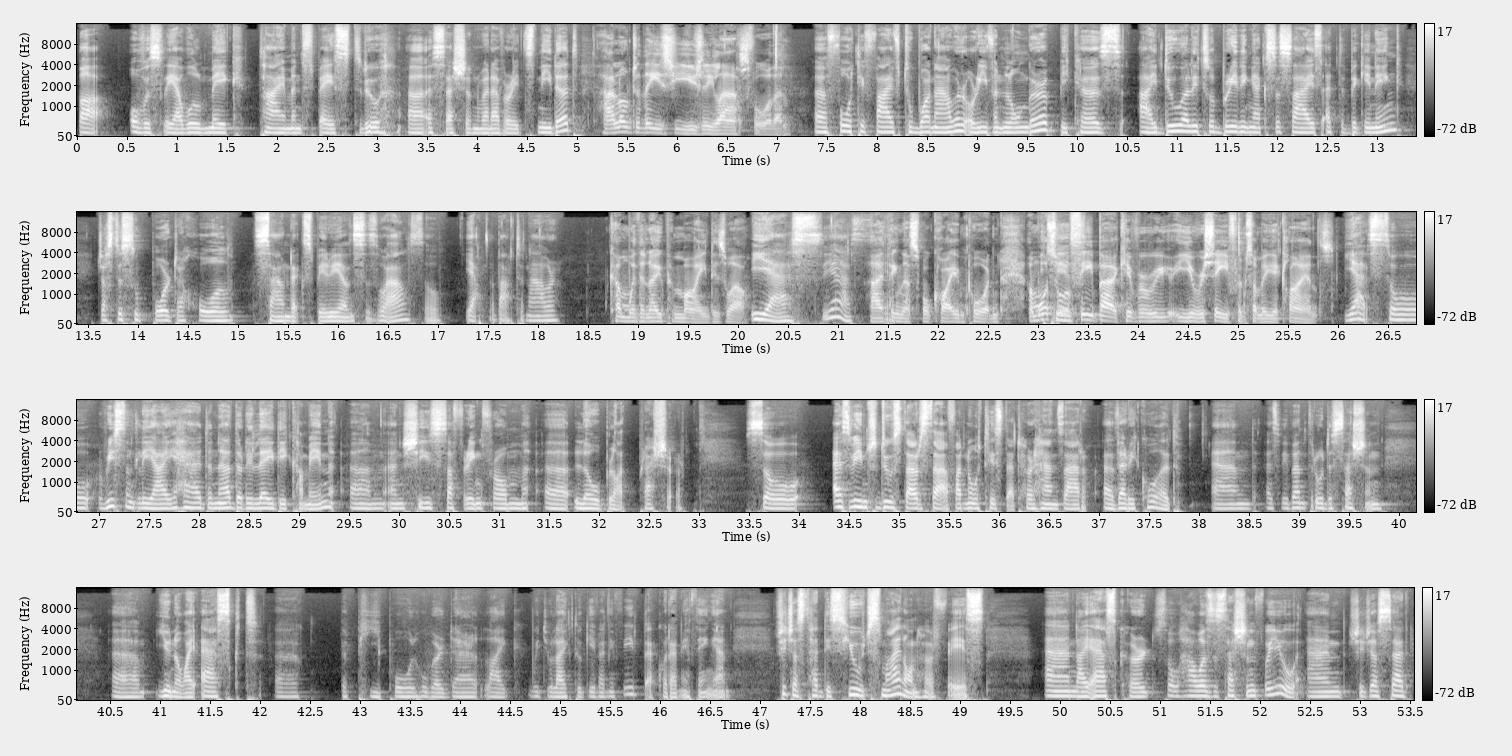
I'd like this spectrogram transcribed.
But obviously I will make time and space to do uh, a session whenever it's needed. How long do these usually last for then? Uh, 45 to one hour or even longer because I do a little breathing exercise at the beginning just to support the whole sound experience as well. So, yeah, about an hour come with an open mind as well. Yes, yes. I yeah. think that's all quite important. And what it sort is. of feedback have you received from some of your clients? Yes, so recently I had another lady come in um, and she's suffering from uh, low blood pressure. So as we introduced ourselves, I noticed that her hands are uh, very cold. And as we went through the session, um, you know, I asked uh, the people who were there, like, would you like to give any feedback or anything? And she just had this huge smile on her face. And I asked her, So, how was the session for you? And she just said,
